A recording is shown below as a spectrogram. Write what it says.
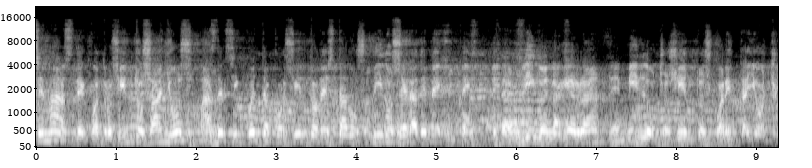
Hace más de 400 años, más del 50% de Estados Unidos era de México, perdido en la guerra de 1848.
